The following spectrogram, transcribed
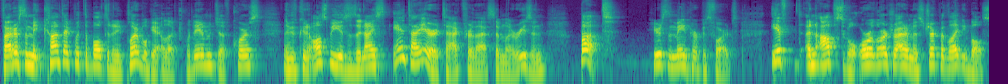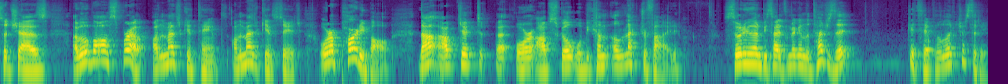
Fighters that make contact with the bolt at any point will get electrical damage, of course, and it can also be used as a nice anti-air attack for that similar reason. But here's the main purpose for it: if an obstacle or a larger item is struck by the lightning bolt, such as a mobile sprout on the magic contain on the magic stage, or a party ball, that object uh, or obstacle will become electrified. So anyone besides Megan that touches it gets hit with electricity.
